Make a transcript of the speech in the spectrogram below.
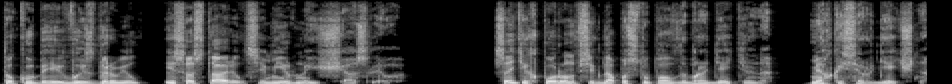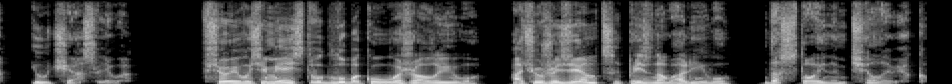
Токубей выздоровел и состарился мирно и счастливо. С этих пор он всегда поступал добродетельно, мягкосердечно и участливо. Все его семейство глубоко уважало его, а чужеземцы признавали его достойным человеком.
